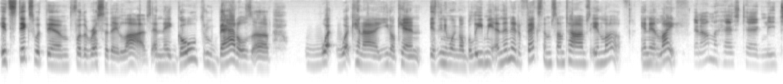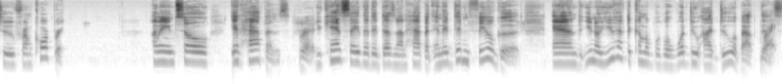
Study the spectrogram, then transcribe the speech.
it sticks with them for the rest of their lives, and they go through battles of what what can I, you know, can is anyone gonna believe me? And then it affects them sometimes in love and in life. And I'm a hashtag me too from corporate. I mean, so it happens. Right. You can't say that it does not happen. And it didn't feel good. And, you know, you have to come up with, well, what do I do about this? Right.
